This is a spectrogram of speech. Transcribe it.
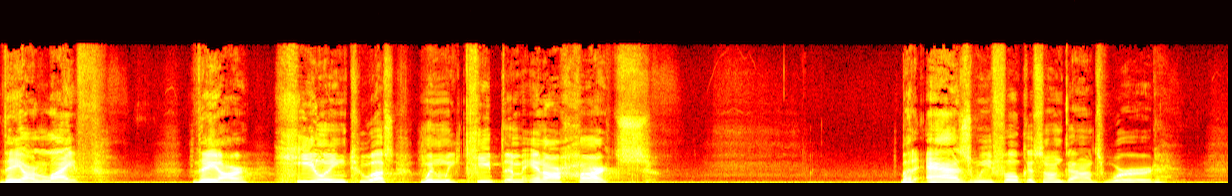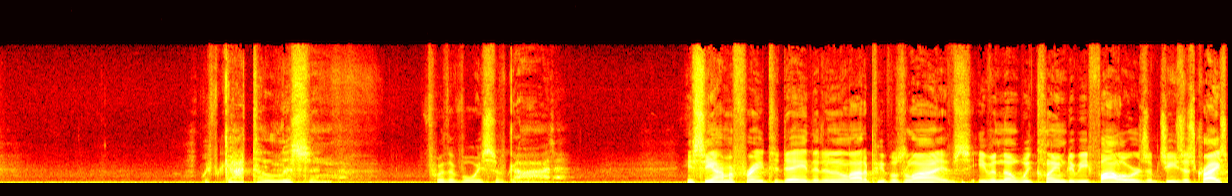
They are life, they are healing to us when we keep them in our hearts. But as we focus on God's Word, we've got to listen for the voice of God. You see, I'm afraid today that in a lot of people's lives, even though we claim to be followers of Jesus Christ,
